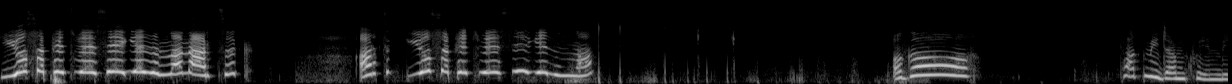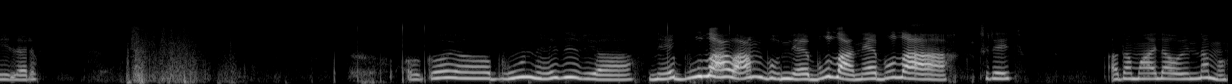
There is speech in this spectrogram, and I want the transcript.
Yiyorsa pet VS gelin lan artık. Artık yiyorsa pet gelin lan. Aga. Satmayacağım Queen Bee'leri. Aga ya bu nedir ya? Nebula lan bu Nebula Nebula. Trade. Adam hala oyunda mı?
